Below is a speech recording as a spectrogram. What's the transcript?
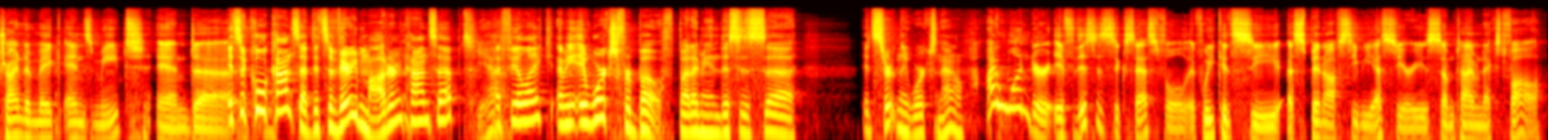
Trying to make ends meet and uh, It's a cool concept. It's a very modern concept. Yeah. I feel like. I mean, it works for both, but I mean, this is uh, it certainly works now. I wonder if this is successful, if we could see a spin-off CBS series sometime next fall.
